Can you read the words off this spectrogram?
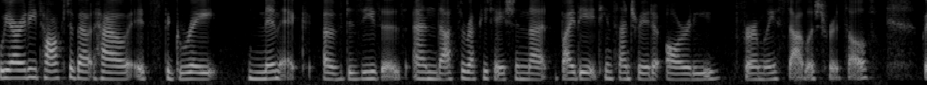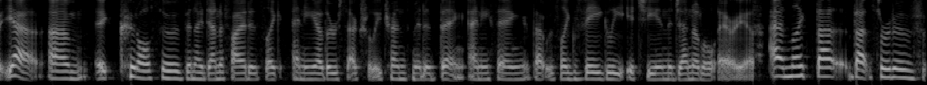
we already talked about how it's the great mimic of diseases, and that's a reputation that by the 18th century it had already firmly established for itself. But yeah, um, it could also have been identified as like any other sexually transmitted thing, anything that was like vaguely itchy in the genital area, and like that that sort of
